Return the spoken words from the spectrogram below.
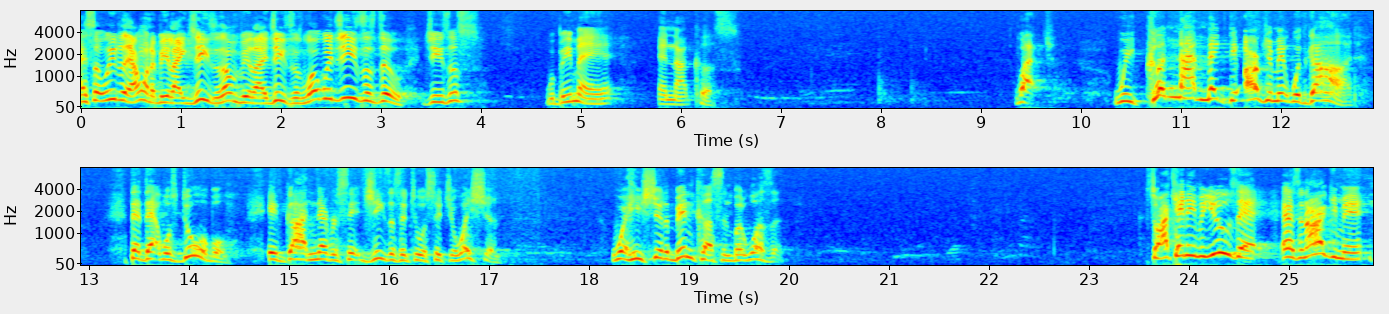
And so we say, I want to be like Jesus. I'm going to be like Jesus. What would Jesus do? Jesus would be mad and not cuss. Watch. We could not make the argument with God that that was doable if God never sent Jesus into a situation where he should have been cussing but wasn't. So I can't even use that as an argument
